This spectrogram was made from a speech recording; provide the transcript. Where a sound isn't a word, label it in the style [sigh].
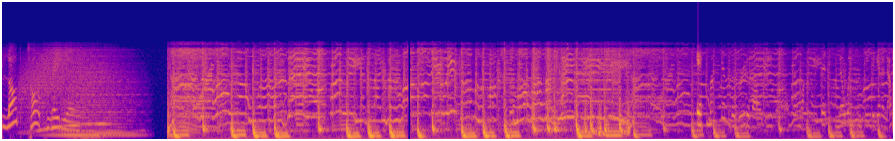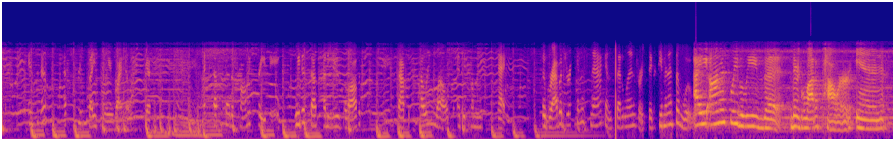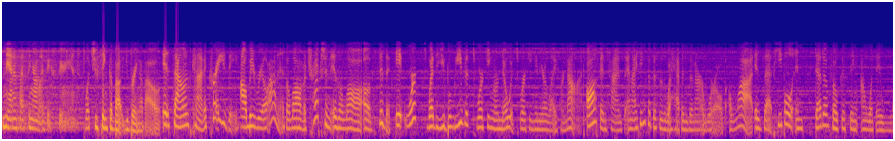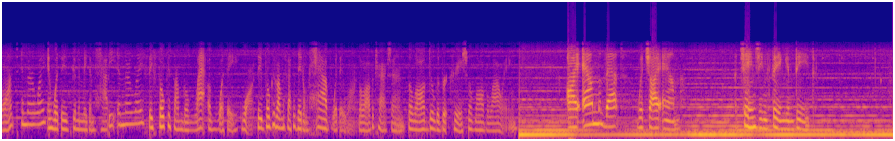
Blog Talk Radio. If money is the root of all evil, then why is it no one can seem to get enough of it? Incidentally, that's precisely why no one can get gets Next episode of Me Crazy, we discuss how to use the law of stop repelling wealth, and become next. So grab a drink and a snack and settle in for 60 minutes of woo. I honestly believe that there's a lot of power in manifesting our life experience. What you think about, you bring about. It sounds kind of crazy. I'll be real honest. The law of attraction is a law of physics. It works whether you believe it's working or know it's working in your life or not. Oftentimes, and I think that this is what happens in our world a lot, is that people, instead of focusing on what they want in their life and what is going to make them happy in their life, they focus on the lack of what they want. They focus on the fact that they don't have what they want. The law of attraction, the law of deliberate creation, the law of allowing. I am that which I am, a changing thing indeed.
